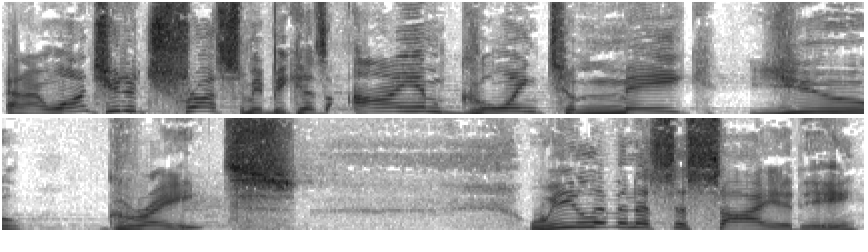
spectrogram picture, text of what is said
And I want you to trust me because I am going to make you great. We live in a society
